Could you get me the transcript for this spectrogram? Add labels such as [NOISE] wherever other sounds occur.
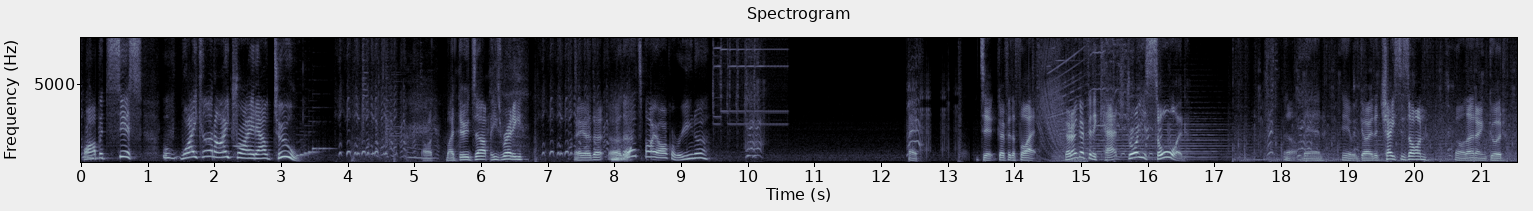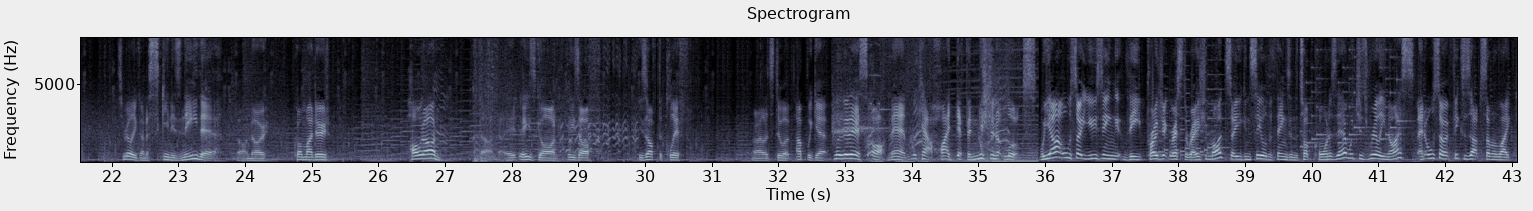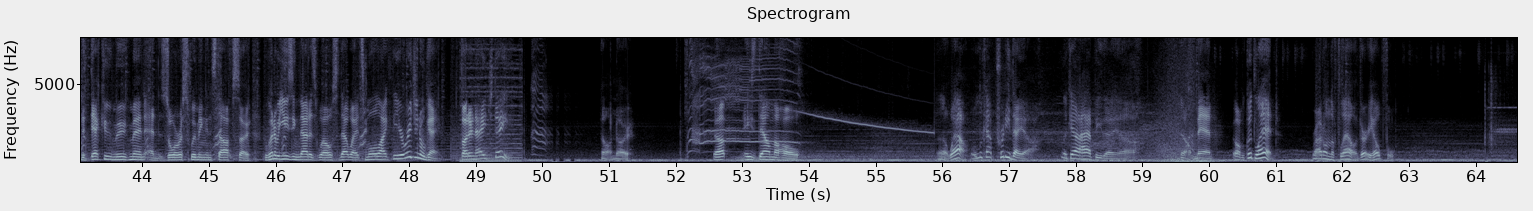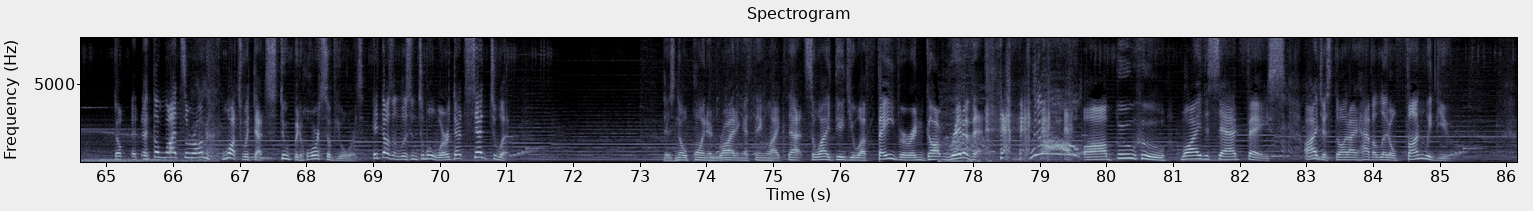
Oh, but sis, why can't I try it out too? Oh, my dude's up, he's ready. Hey, uh, that, uh, that's my ocarina. Hey, it, go for the fight. No, don't go for the catch, draw your sword. Oh man, here we go, the chase is on. Oh, that ain't good. It's really gonna skin his knee there. Oh no, come on my dude. Hold on. Oh no, he's gone, he's off. He's off the cliff. Alright, let's do it. Up we get. Look at this. Oh man, look how high definition it looks. We are also using the Project Restoration mod, so you can see all the things in the top corners there, which is really nice. And also it fixes up some of like the Deku movement and the Zora swimming and stuff, so we're going to be using that as well, so that way it's more like the original game, but in HD. Oh no. Oh, he's down the hole. Oh wow, well, look how pretty they are. Look how happy they are. Oh man. Oh, good land. Right on the flower, very helpful. Nope, the lights are on. What's with that stupid horse of yours? It doesn't listen to a word that's said to it. There's no point in riding a thing like that, so I did you a favor and got rid of it. [LAUGHS] no! Aw, boo-hoo. Why the sad face? I just thought I'd have a little fun with you.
